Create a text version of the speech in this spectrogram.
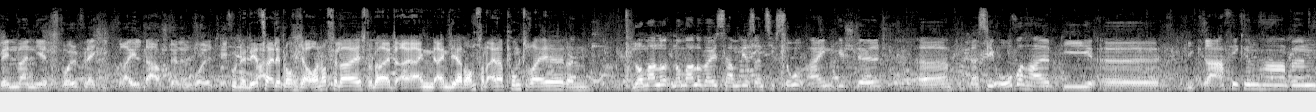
Wenn man jetzt vollflächig Braille darstellen wollte. Gut, eine Leerzeile brauche ich ja auch noch vielleicht oder halt ein, ein Leerraum von einer Punktreihe, dann Normaler, normalerweise haben wir es an sich so eingestellt, äh, dass Sie oberhalb die, äh, die Grafiken haben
